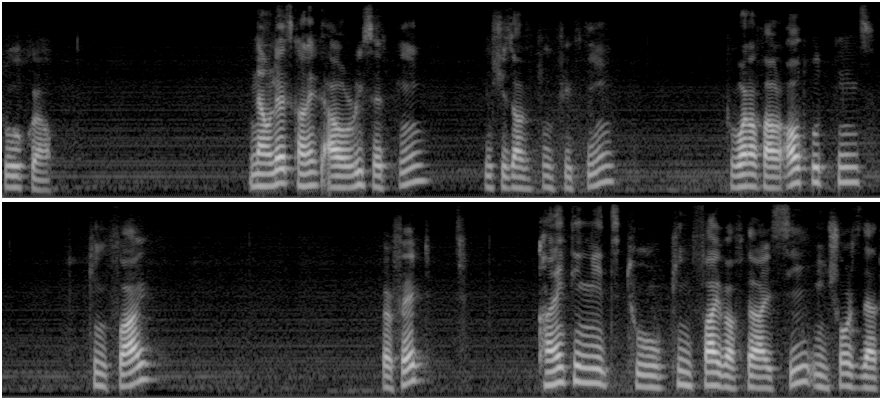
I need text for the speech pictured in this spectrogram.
to ground. Now let's connect our reset pin, which is on pin 15, to one of our output pins, pin 5 perfect. Connecting it to pin 5 of the IC ensures that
